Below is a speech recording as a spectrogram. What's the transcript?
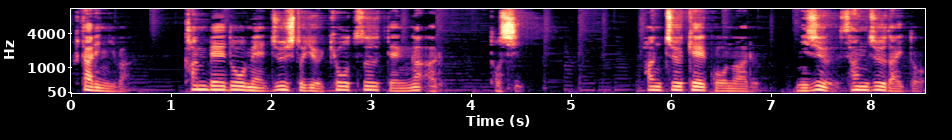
二人には韓米同盟重視という共通点がある都市。反中傾向のある20、30代と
